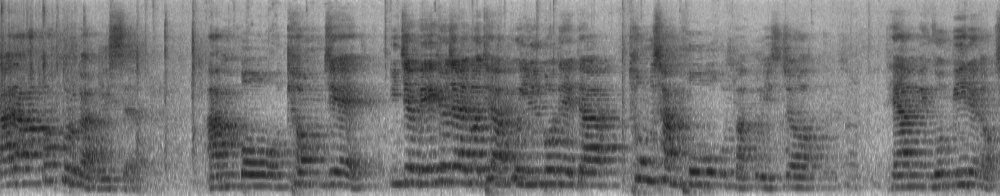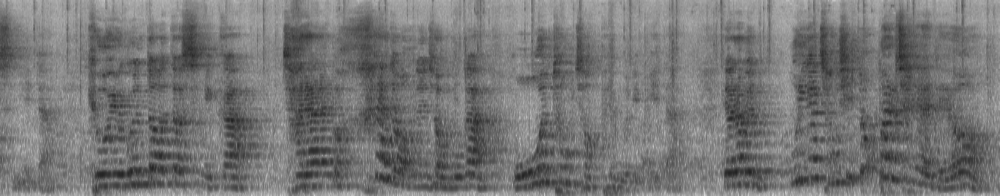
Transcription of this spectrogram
나라가 거꾸로 가고 있어요. 안보, 경제, 이제 외교 잘못해갖고 일본에다 통상 보복은 받고 있죠. 대한민국 미래가 없습니다. 교육은 또 어떻습니까? 잘하는 거 하나도 없는 정부가 온통 적폐물입니다. 여러분, 우리가 정신 똑바로 차려야 돼요.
